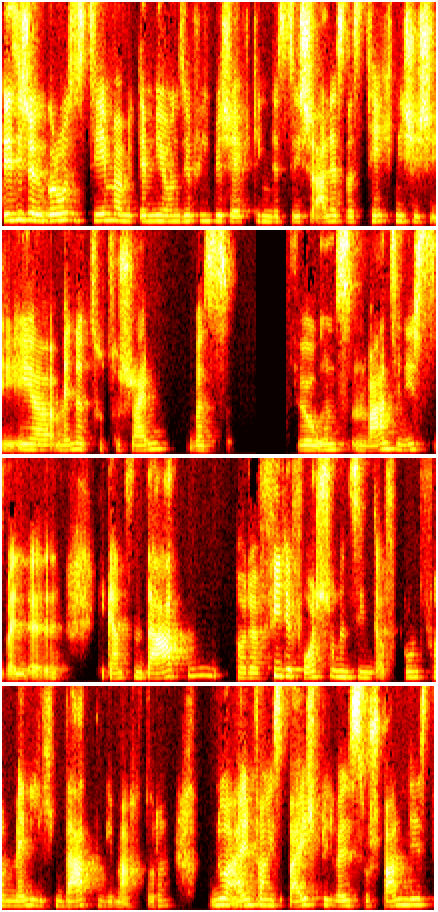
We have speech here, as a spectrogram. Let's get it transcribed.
Das ist ein großes Thema, mit dem wir uns ja viel beschäftigen. Das ist alles, was technisch ist, eher Männer zuzuschreiben, was für uns ein Wahnsinn ist, weil äh, die ganzen Daten oder viele Forschungen sind aufgrund von männlichen Daten gemacht, oder? Nur ein einfaches Beispiel, weil es so spannend ist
